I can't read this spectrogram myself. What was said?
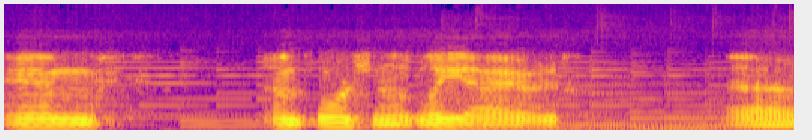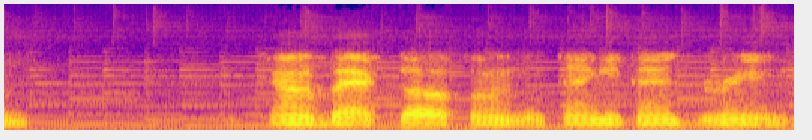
And unfortunately, I um, kind of backed off on the tangy tangerine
